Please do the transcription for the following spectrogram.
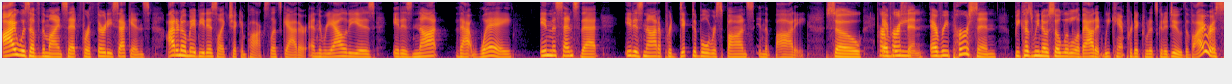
I was of the mindset for 30 seconds. I don't know, maybe it is like chicken pox. Let's gather. And the reality is, it is not that way in the sense that it is not a predictable response in the body. So Per every, person. every person, because we know so little about it, we can't predict what it's going to do. The virus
